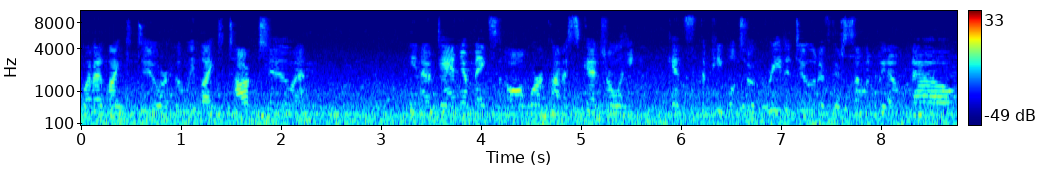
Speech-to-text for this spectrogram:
what I'd like to do," or who we'd like to talk to, and you know, Daniel makes it all work on a schedule. He gets the people to agree to do it if there's someone we don't know,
